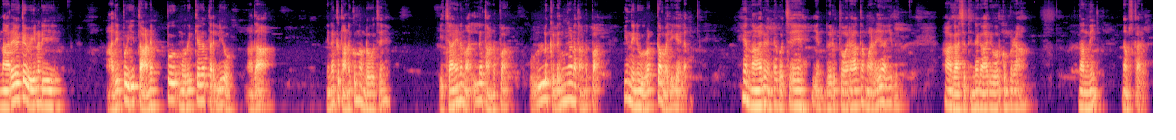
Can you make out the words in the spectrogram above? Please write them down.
നരയൊക്കെ വീണടി. അതിപ്പോൾ ഈ തണുപ്പ് മുറിക്കകത്തല്ലയോ? അതാ. നിനക്ക് തണുക്കുന്നുണ്ടോ കൊച്ചേ? ഇച്ചായന് നല്ല തണുപ്പാ. ഉള്ളു കിടുങ്ങണ തണുപ്പാ. ഇന്നിനി ഉറക്കം വരികയില്ല. എന്നാലും എന്റെ കൊച്ചേ എന്തൊരു തോരാത്ത മഴയായത്. ആകാശത്തിന്റെ കാര്യം ഓർക്കുമ്പോഴാണ് നന്ദി നമസ്കാരം.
